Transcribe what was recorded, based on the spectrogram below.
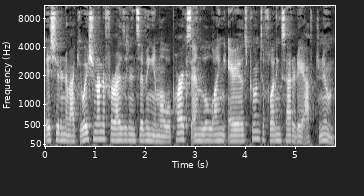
issued an evacuation order for residents living in mobile parks and low-lying areas prone to flooding Saturday afternoon.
